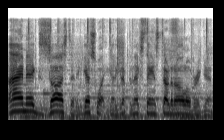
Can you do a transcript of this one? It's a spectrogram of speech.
I'm exhausted. And guess what? You got to get up the next day and start it all over again.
